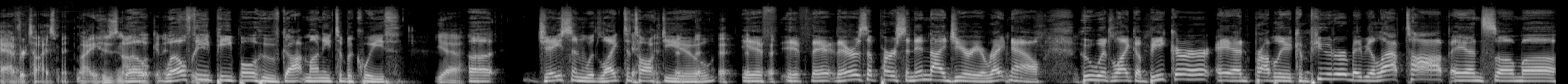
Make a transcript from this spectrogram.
advertisement, right? Who's not Well, looking at wealthy free- people who've got money to bequeath. Yeah. Uh, Jason would like to talk to you if if there there is a person in Nigeria right now who would like a beaker and probably a computer, maybe a laptop and some uh,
